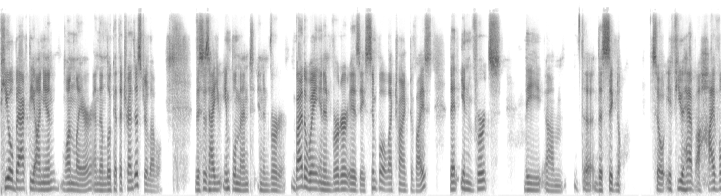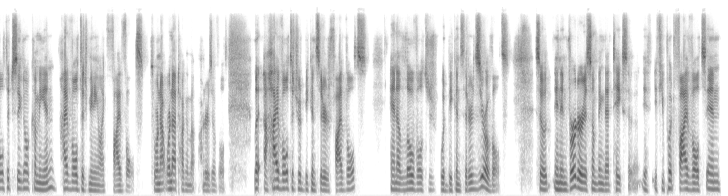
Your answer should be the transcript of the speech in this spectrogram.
peel back the onion one layer and then look at the transistor level. This is how you implement an inverter. By the way, an inverter is a simple electronic device that inverts the, um, the, the signal. So if you have a high voltage signal coming in, high voltage meaning like five volts. So we're not we're not talking about hundreds of volts. A high voltage would be considered five volts and a low voltage would be considered zero volts. So an inverter is something that takes, if, if you put five volts in,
